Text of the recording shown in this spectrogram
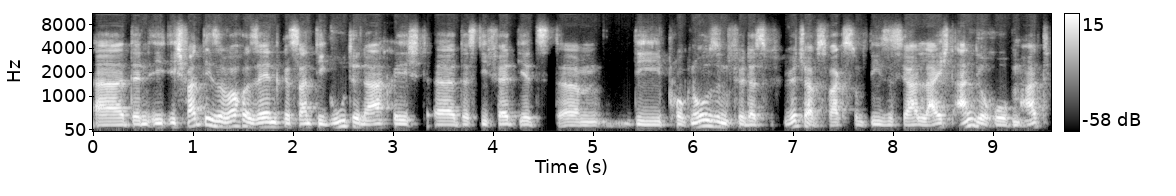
Äh, denn ich fand diese Woche sehr interessant die gute Nachricht, äh, dass die Fed jetzt ähm, die Prognosen für das Wirtschaftswachstum dieses Jahr leicht angehoben hat.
